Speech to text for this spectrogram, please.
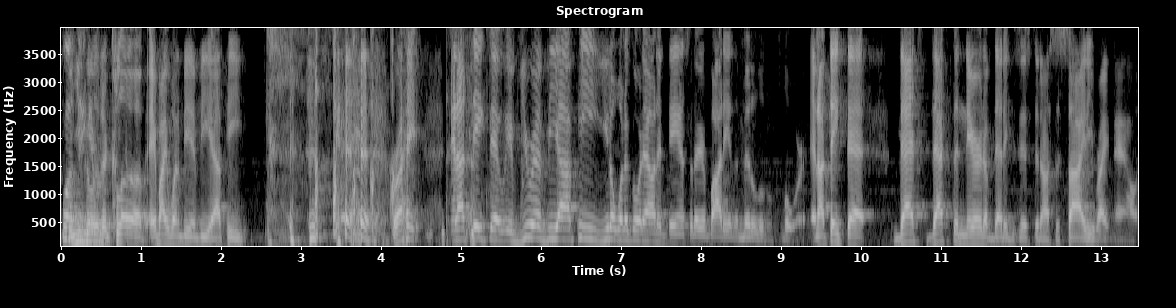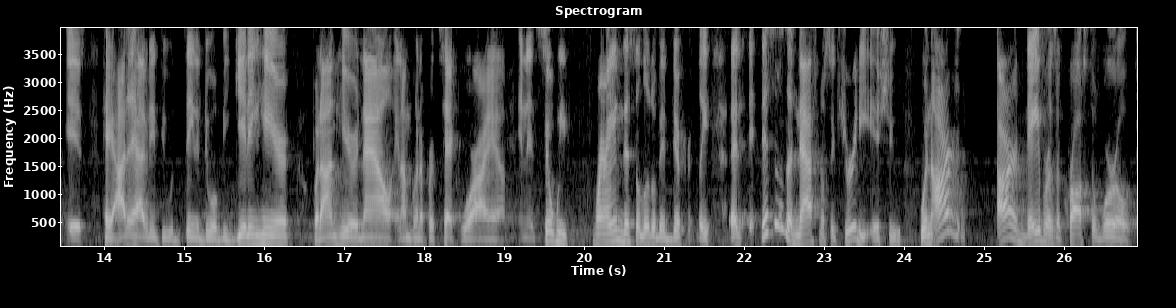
Well, when you go to the club, everybody want to be in VIP. right? And I think that if you're a VIP, you don't want to go down and dance with everybody in the middle of the floor. And I think that that's that's the narrative that exists in our society right now is hey i didn't have anything to do with me getting here but i'm here now and i'm going to protect where i am and until we frame this a little bit differently. And this is a national security issue. When our our neighbors across the world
